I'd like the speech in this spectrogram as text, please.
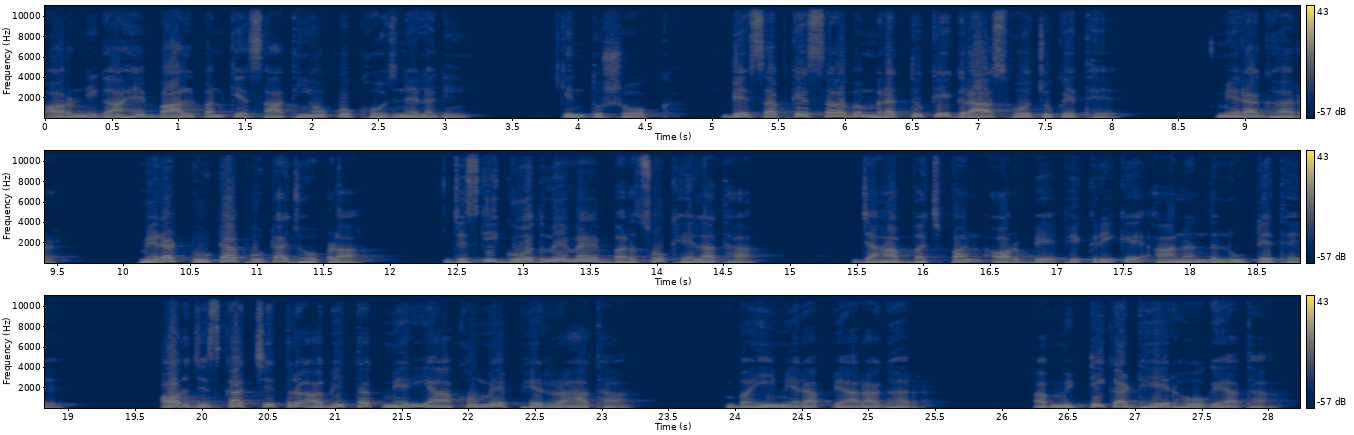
और निगाहें बालपन के साथियों को खोजने लगीं। किंतु शोक, वे सब के सब मृत्यु के ग्रास हो चुके थे। मेरा घर, मेरा टूटा फूटा झोपड़ा जिसकी गोद में मैं बरसों खेला था, जहाँ बचपन और बेफिक्री के आनंद लूटे थे और जिसका चित्र अभी तक मेरी आँखों में फिर रहा था, वही मेरा प्यारा घर। अब मिट्टी का ढेर हो गया था।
